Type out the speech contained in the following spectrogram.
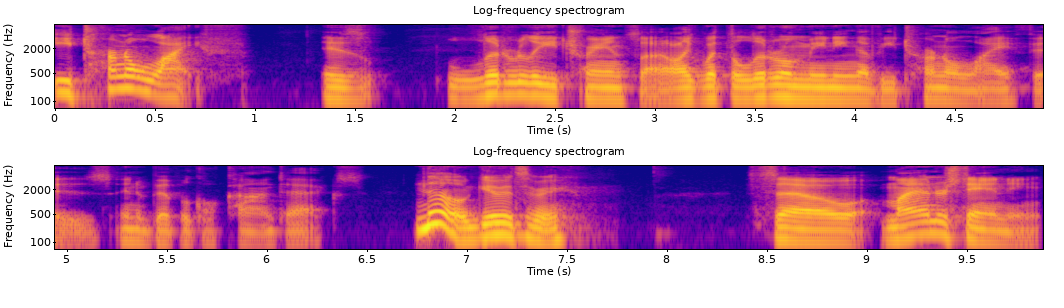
eternal life is literally translated, like what the literal meaning of eternal life is in a biblical context? No, give it to me. So my understanding,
